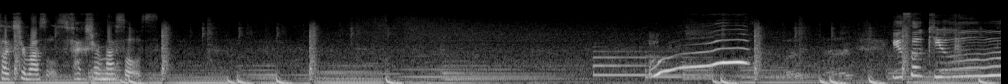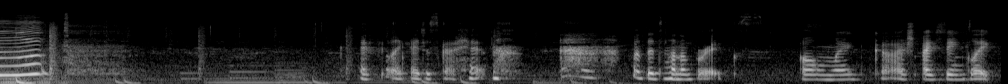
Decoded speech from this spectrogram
Flex your muscles, flex your muscles. Ooh, you so cute. I feel like I just got hit with a ton of bricks. Oh my gosh. I think like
